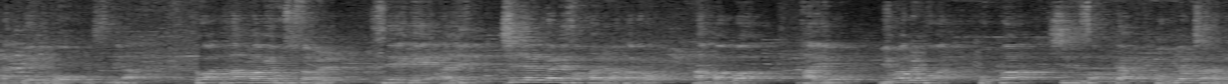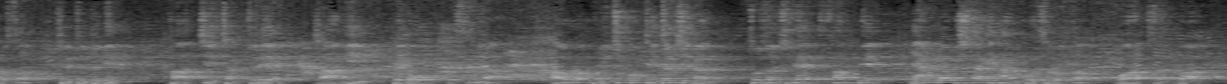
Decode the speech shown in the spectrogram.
안겨드리고 있습니다. 또한 한방의 우수성을 세계에 알린 7년간의 성과를 바탕으로 한방과 바이오 융합을 통한 국가 신성장 동력 산업으로서 실질적인 가치 창출의 장이 되고 있습니다. 아울러 우리 중국 대천시는 조선시대 3대 양명시장의 한 곳으로서 월악산과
